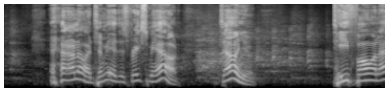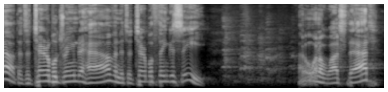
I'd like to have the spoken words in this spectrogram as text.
I don't know. To me, it just freaks me out. I'm telling you. Teeth falling out. That's a terrible dream to have, and it's a terrible thing to see. I don't want to watch that.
